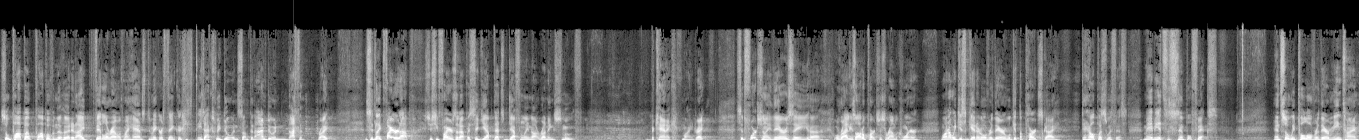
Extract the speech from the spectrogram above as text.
So pop up, pop open the hood, and I fiddle around with my hands to make her think he's actually doing something. I'm doing nothing, right? I said, like, fire it up. So she fires it up. I said, yep, that's definitely not running smooth. Mechanic mind, right? I said, fortunately, there's a uh, O'Reilly's Auto Parts just around the corner. Why don't we just get it over there? We'll get the parts guy to help us with this. Maybe it's a simple fix. And so we pull over there. Meantime,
